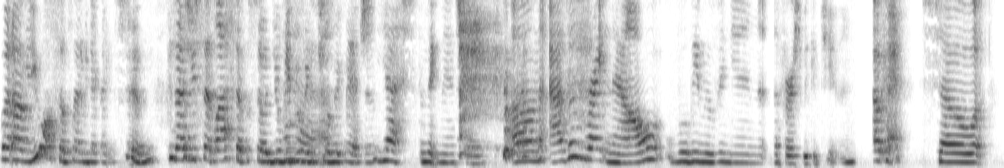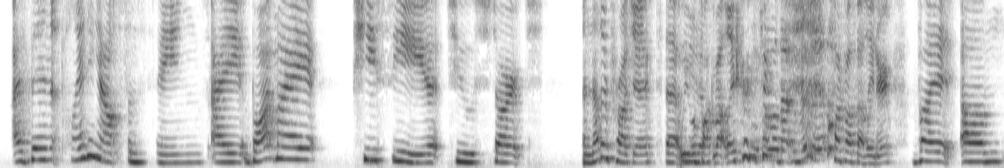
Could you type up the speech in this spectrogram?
But um, you also plan to be decorating soon, because as you said last episode, you'll be moving to a McMansion. Yes, the McMansion. um, as of right now, we'll be moving in the first week of June. okay. So I've been planning out some things. I bought my PC to start another project that we will Yeah. talk about later. We'll talk about that in a minute. talk about that later. But um,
